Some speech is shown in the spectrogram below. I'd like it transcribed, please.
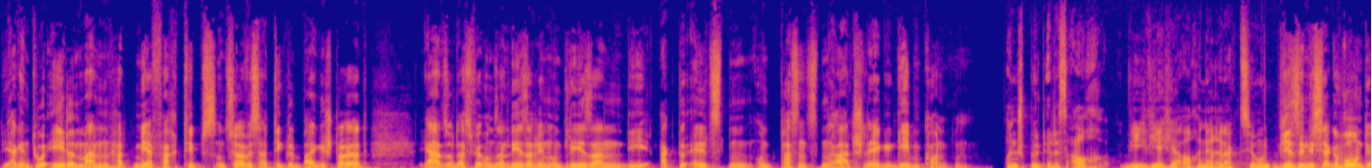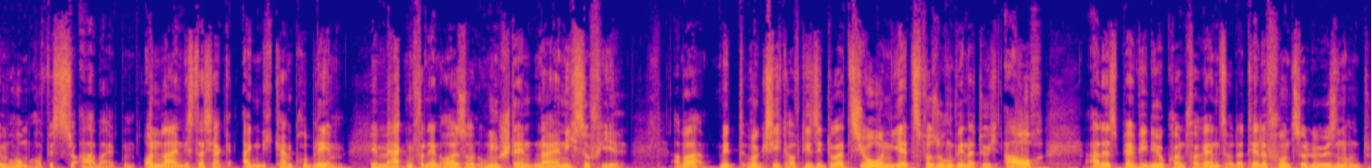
Die Agentur Edelmann hat mehrfach Tipps und Serviceartikel beigesteuert. Ja, so dass wir unseren Leserinnen und Lesern die aktuellsten und passendsten Ratschläge geben konnten. Und spürt ihr das auch, wie wir hier auch in der Redaktion? Wir sind es ja gewohnt, im Homeoffice zu arbeiten. Online ist das ja eigentlich kein Problem. Wir merken von den äußeren Umständen daher nicht so viel. Aber mit Rücksicht auf die Situation jetzt versuchen wir natürlich auch, alles per Videokonferenz oder Telefon zu lösen und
